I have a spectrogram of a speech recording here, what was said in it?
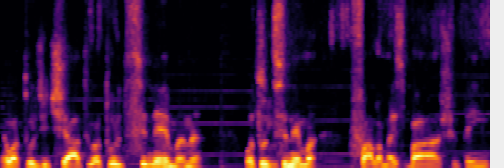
é o ator de teatro e o ator de cinema, né? O ator Sim. de cinema fala mais baixo, tem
